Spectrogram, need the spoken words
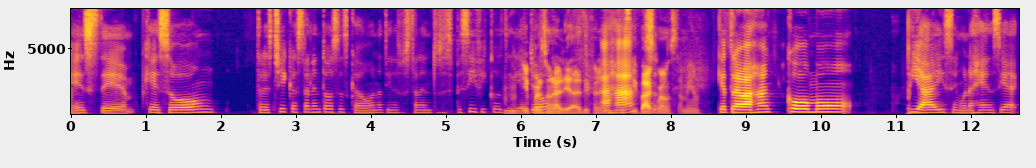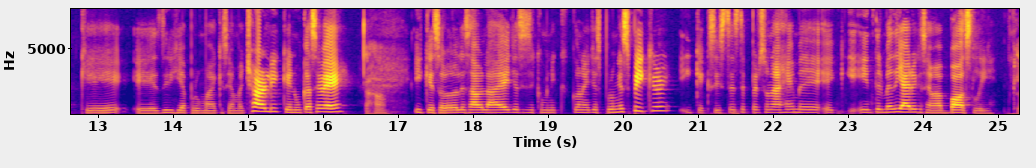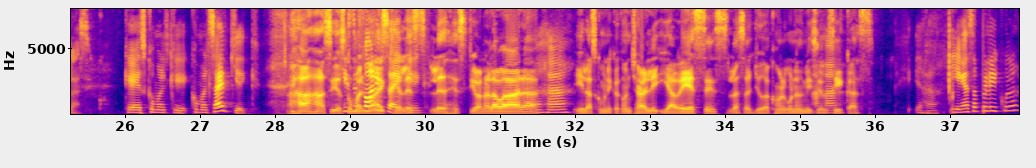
Este, que son tres chicas talentosas, cada una tiene sus talentos específicos, diría Y yo. personalidades diferentes. Ajá. Y backgrounds también. que trabajan como PIs en una agencia que es dirigida por un mae que se llama Charlie, que nunca se ve Ajá. y que solo les habla a ellas y se comunica con ellas por un speaker y que existe este personaje eh, intermediario que se llama Bosley, Clásico. que es como el que como el sidekick. Ajá, ajá, sí, es He's como el Mike que les, gestiona la vara Ajá. y las comunica con Charlie y a veces las ayuda con algunas misioncicas. Ajá. Y en esa película,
